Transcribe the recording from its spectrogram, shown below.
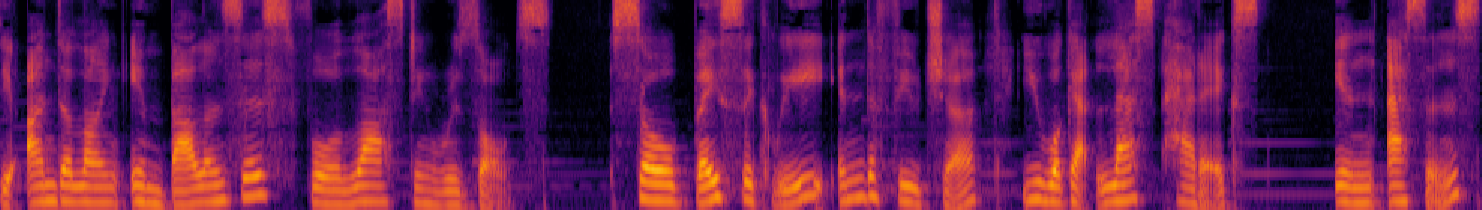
the underlying imbalances for lasting results. So basically, in the future, you will get less headaches. In essence,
